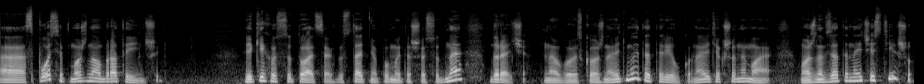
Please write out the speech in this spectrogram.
е, спосіб можна обрати інший. В якихось ситуаціях достатньо помити щось одне. До речі, не обов'язково ж навіть мити тарілку, навіть якщо немає. Можна взяти найчастішу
